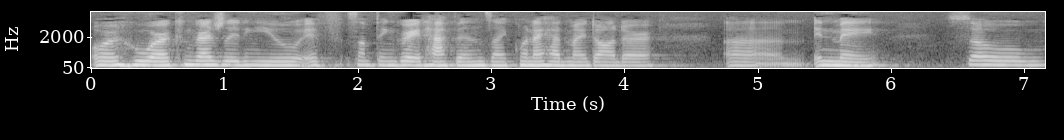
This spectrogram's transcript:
or who are congratulating you if something great happens, like when I had my daughter um, in May. So,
